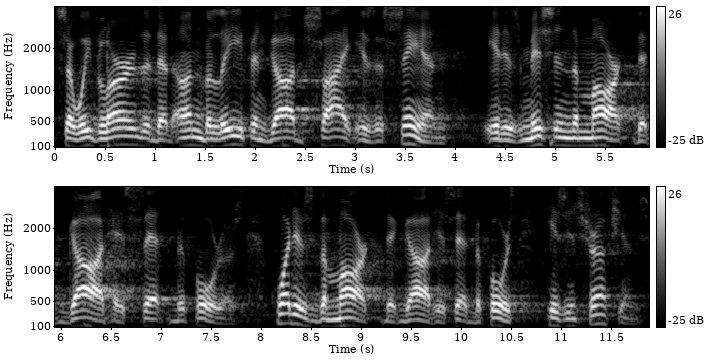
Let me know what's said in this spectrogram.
So we've learned that, that unbelief in God's sight is a sin. It is missing the mark that God has set before us. What is the mark that God has set before us? His instructions.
